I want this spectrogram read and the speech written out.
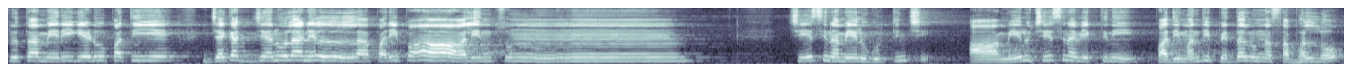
కృతమెరిగెడు పతియే జగజ్జనుల నెల్ల పరిపాలించున్. చేసిన మేలు గుర్తించి ఆ మేలు చేసిన వ్యక్తిని పది మంది పెద్దలున్న సభల్లో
